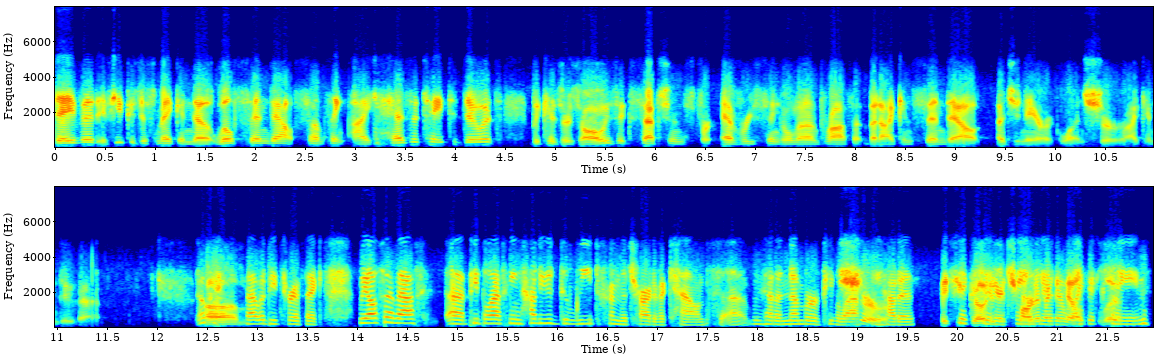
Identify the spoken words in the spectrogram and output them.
David, if you could just make a note, we'll send out something. I hesitate to do it because there's always exceptions for every single nonprofit, but I can send out a generic one. Sure, I can do that. Okay, Um, that would be terrific. We also have asked, uh, people asking how do you delete from the chart of accounts? Uh, we've had a number of people asking how to If you fix go it to or the chart change of it or wipe accounts it clean.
